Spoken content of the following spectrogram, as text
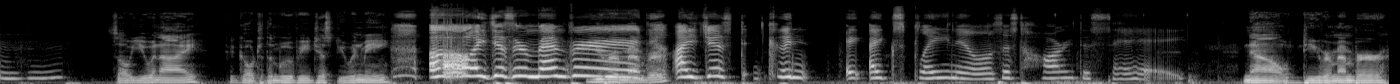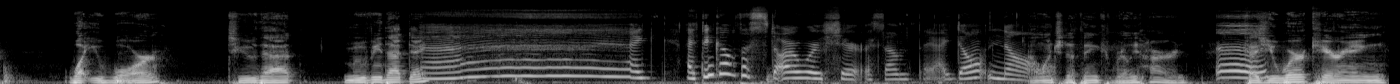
Mm-hmm. so you and I could go to the movie, just you and me. Oh, I just remembered. You remember? I just couldn't I, I explain it. It was just hard to say. Now, do you remember what you wore to that movie that Uh, day? I, I think it was a Star Wars shirt or something. I don't know. I want you to think really hard Uh, because you were carrying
